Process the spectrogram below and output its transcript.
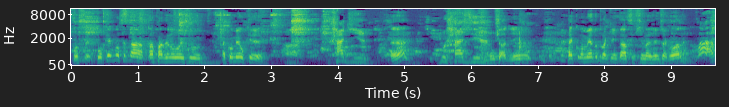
você, por que você tá, tá fazendo hoje? o- Vai comer o quê? Puxadinha. É? Puxadinha. Buchadinho. Recomendo para quem está assistindo a gente agora. Claro.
